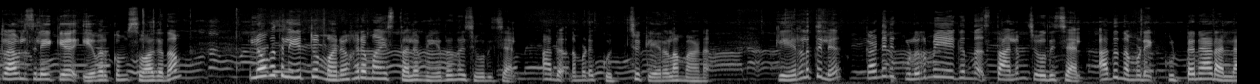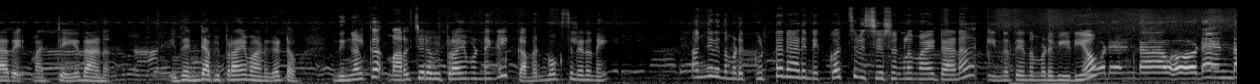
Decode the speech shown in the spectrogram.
ട്രാവൽസിലേക്ക് ഏവർക്കും സ്വാഗതം. ലോകത്തിലെ ഏറ്റവും മനോഹരമായ സ്ഥലം ഏതെന്ന് ചോദിച്ചാൽ അത് നമ്മുടെ കൊച്ചു കേരളമാണ്. കേരളത്തിൽ കണ്ണിന് കുളിർമയേകുന്ന സ്ഥലം ചോദിച്ചാൽ അത് നമ്മുടെ കുട്ടനാടല്ലാതെ മറ്റേതാണ്. ഇതെന്റെ അഭിപ്രായമാണ് കേട്ടോ. നിങ്ങൾക്ക് മറിച്ചൊരു അഭിപ്രായമുണ്ടെങ്കിൽ കമന്റ് ബോക്സിൽ ഇടണേ അങ്ങനെ നമ്മുടെ കുട്ടനാടിന്റെ കൊച്ചു വിശേഷങ്ങളുമായിട്ടാണ് ഇന്നത്തെ നമ്മുടെ വീഡിയോ. ഓടണ്ട ഓടണ്ട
